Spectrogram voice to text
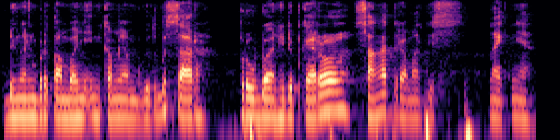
Dengan bertambahnya income yang begitu besar, perubahan hidup Carol sangat dramatis naiknya.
